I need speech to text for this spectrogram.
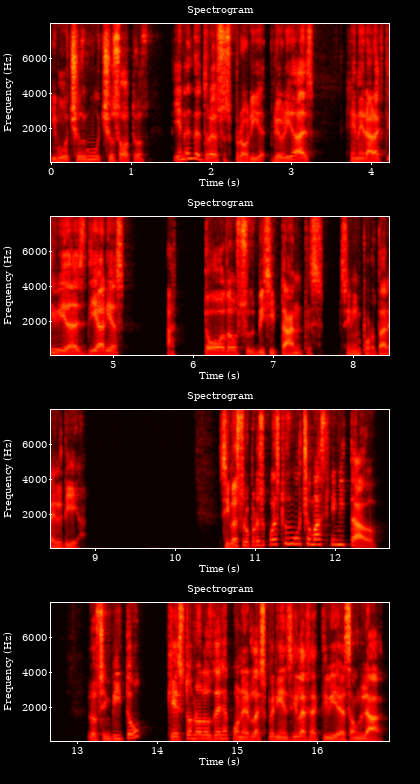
y muchos, muchos otros tienen dentro de sus prioridades generar actividades diarias a todos sus visitantes, sin importar el día. Si nuestro presupuesto es mucho más limitado, los invito que esto no los deje poner la experiencia y las actividades a un lado.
